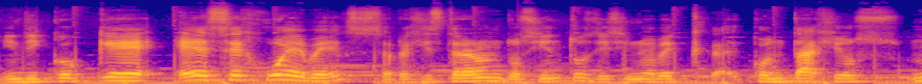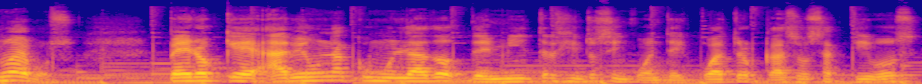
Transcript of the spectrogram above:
indicó que ese jueves se registraron 219 ca- contagios nuevos, pero que había un acumulado de 1.354 casos activos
